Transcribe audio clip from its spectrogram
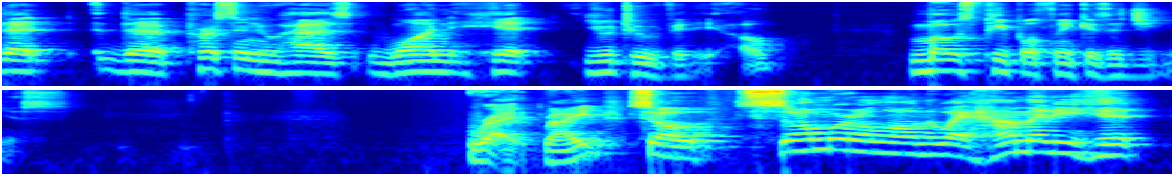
that the person who has one hit YouTube video, most people think is a genius. Right. Right. So somewhere along the way, how many hit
